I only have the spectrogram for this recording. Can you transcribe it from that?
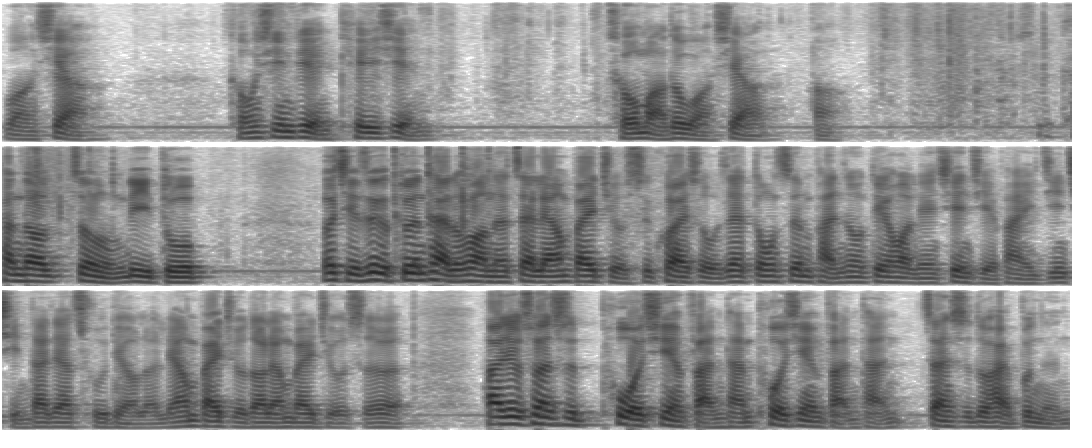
往下，同欣电 K 线，筹码都往下了啊。看到这种利多，而且这个敦泰的话呢，在两百九十块的时候，我在东森盘中电话连线解盘已经请大家出掉了，两百九到两百九十二，它就算是破线反弹，破线反弹，暂时都还不能，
